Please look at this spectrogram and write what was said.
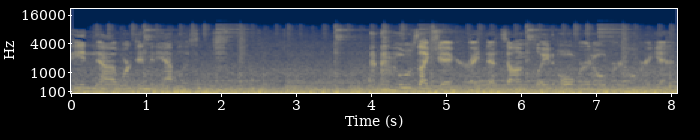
in uh, worked in Minneapolis, moves like Jagger, right? That song played over and over and over again,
